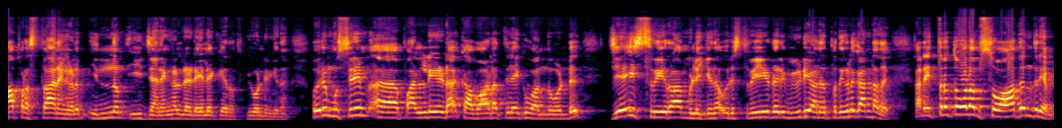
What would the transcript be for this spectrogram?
ആ പ്രസ്ഥാനങ്ങളും ഇന്നും ഈ ജനങ്ങളുടെ ഇടയിലേക്ക് ഇറക്കിക്കൊണ്ടിരിക്കുന്നത് ഒരു മുസ്ലിം പള്ളിയുടെ കവാടത്തിലേക്ക് വന്നുകൊണ്ട് ജയ് ശ്രീറാം വിളിക്കുന്ന ഒരു സ്ത്രീയുടെ ഒരു വീഡിയോ ആണ് ഇപ്പോൾ നിങ്ങൾ കണ്ടത്. കാരണം ഇത്രത്തോളം സ്വാതന്ത്ര്യം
